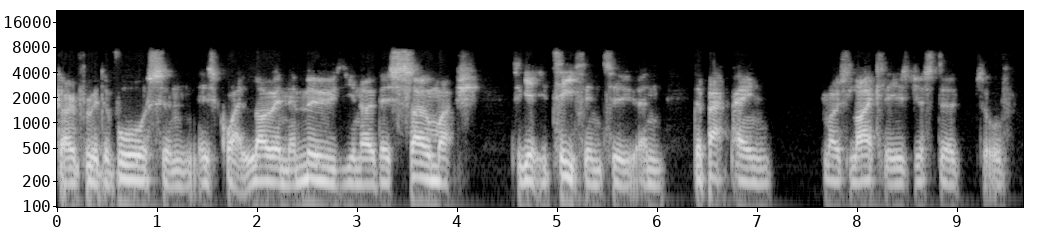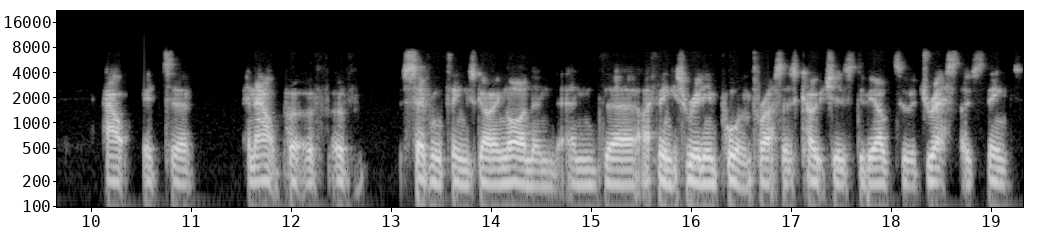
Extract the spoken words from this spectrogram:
going through a divorce and is quite low in their mood, you know, there's so much to get your teeth into, and the back pain most likely is just a sort of out. It's a, an output of, of several things going on, and and uh, I think it's really important for us as coaches to be able to address those things.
